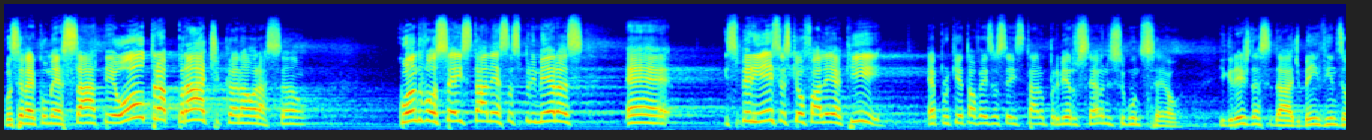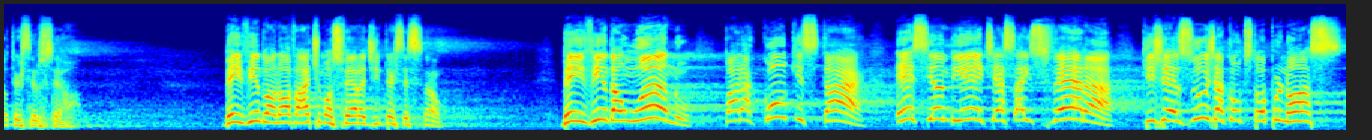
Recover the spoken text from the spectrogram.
Você vai começar a ter outra prática na oração. Quando você está nessas primeiras é, experiências que eu falei aqui, é porque talvez você está no primeiro céu e no segundo céu. Igreja da cidade, bem-vindos ao terceiro céu. Bem-vindo à nova atmosfera de intercessão. Bem-vindo a um ano para conquistar esse ambiente, essa esfera que Jesus já conquistou por nós.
